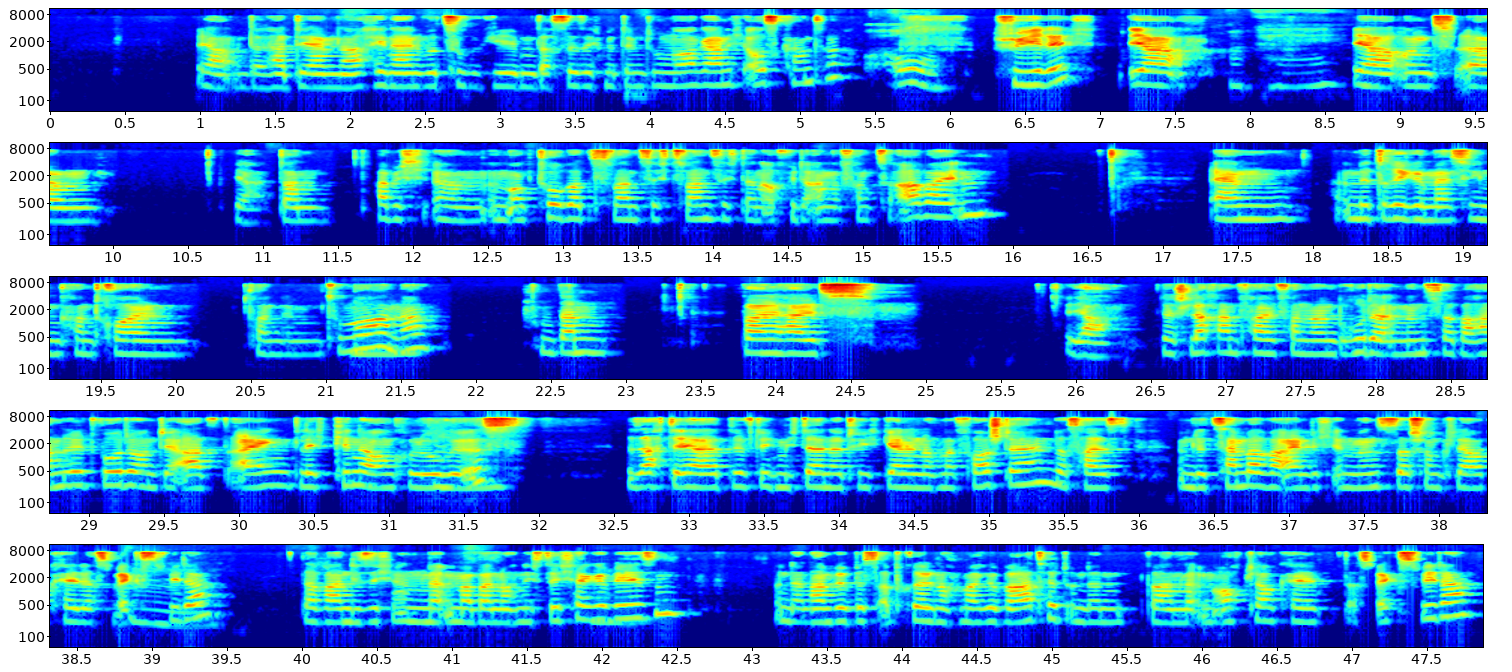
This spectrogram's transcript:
Ja, und dann hat der im Nachhinein wohl zugegeben, dass er sich mit dem Tumor gar nicht auskannte. Oh. Schwierig, ja. Okay. Ja, und ähm, ja, dann habe ich ähm, im Oktober 2020 dann auch wieder angefangen zu arbeiten. Ähm, mit regelmäßigen Kontrollen von dem Tumor, mhm. ne? Und dann, weil halt, ja, der Schlaganfall von meinem Bruder in Münster behandelt wurde und der Arzt eigentlich Kinderonkologe mhm. ist, sagte er, dürfte ich mich da natürlich gerne nochmal vorstellen. Das heißt, im Dezember war eigentlich in Münster schon klar, okay, das wächst mhm. wieder. Da waren die sich in Meppen aber noch nicht sicher mhm. gewesen. Und dann haben wir bis April nochmal gewartet und dann war in Meppen auch klar, okay, das wächst wieder.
